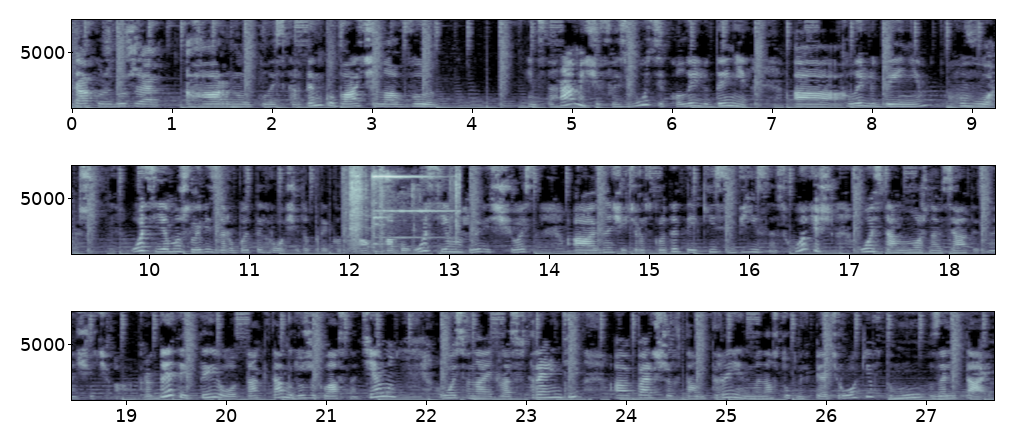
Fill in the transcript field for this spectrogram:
також дуже гарну колись картинку бачила в інстаграмі чи Фейсбуці, коли людині, а, коли людині говориш. Ось є можливість заробити гроші, до прикладу, або ось є можливість щось, а, значить, розкрутити якийсь бізнес. Хочеш, ось там можна взяти, значить, кредит, і ти отак, так, дуже класна тема. Ось вона якраз в тренді. А, Перших там три, наступних 5 років, тому залітай.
